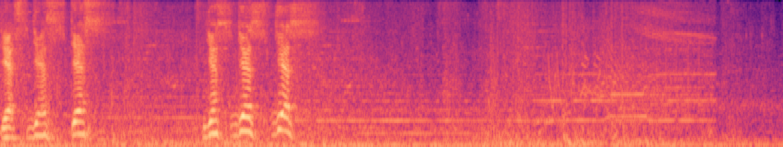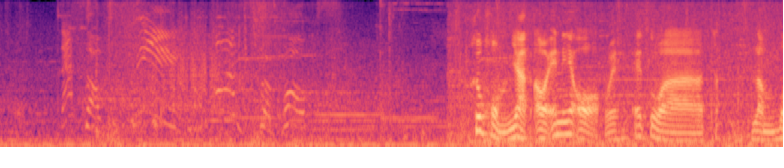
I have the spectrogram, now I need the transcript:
yes yes yes yes yes yes คือผมอยากเอาไอ้นี่ออกเว้ย ไอ้ตัวลัมโบ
